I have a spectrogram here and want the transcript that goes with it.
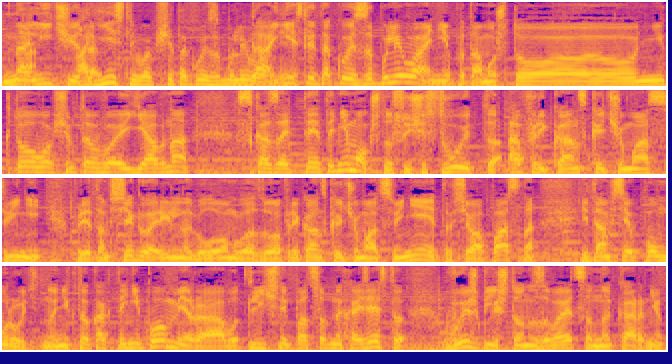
наличия... А, а есть ли вообще такое заболевание? Да, есть ли такое заболевание, потому что никто, в общем-то, явно сказать-то это не мог, что существует африканская чума от свиней. При этом все говорили на головом глазу, африканская чума от свиней, это все опасно, и там все помрут. Но никто как-то не помер, а вот личные подсобные хозяйства выжгли, что называется, на корню.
